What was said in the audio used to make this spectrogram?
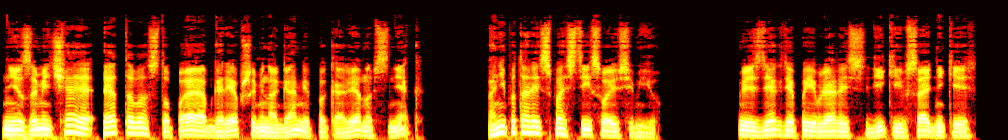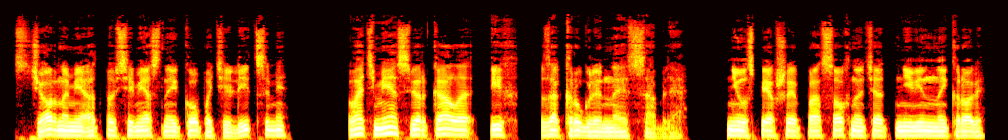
Не замечая этого, ступая обгоревшими ногами по колено в снег, они пытались спасти свою семью. Везде, где появлялись дикие всадники с черными от повсеместной копоти лицами, во тьме сверкала их закругленная сабля, не успевшая просохнуть от невинной крови.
